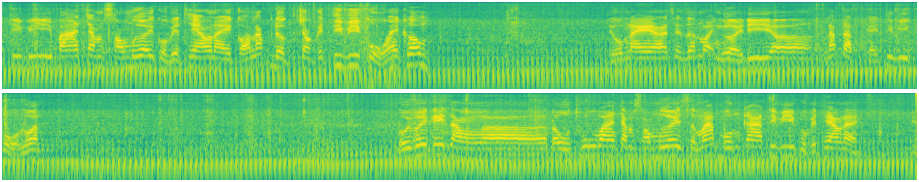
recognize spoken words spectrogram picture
TV 360 của Viettel này có lắp được cho cái TV cổ hay không? Thì hôm nay à, sẽ dẫn mọi người đi ờ, lắp đặt cái TV cổ luôn. Đối với cái dòng ờ, đầu thu 360 Smart 4K TV của Viettel này Thì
